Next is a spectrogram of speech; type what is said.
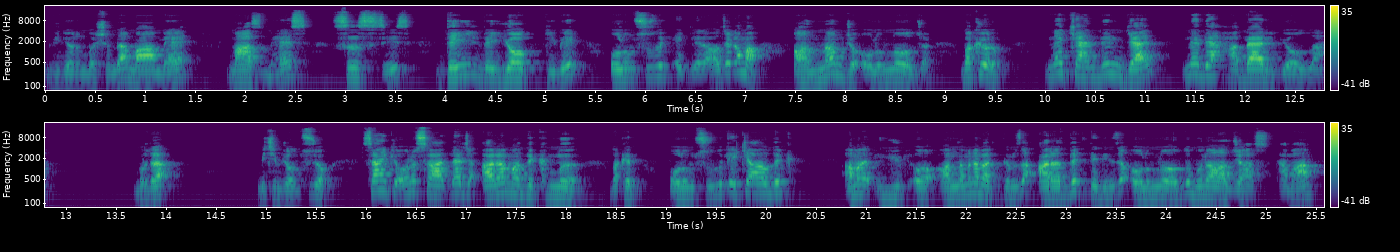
videonun başında? Ma, me, maz, mes, sız, siz, değil ve yok gibi olumsuzluk ekleri alacak ama anlamca olumlu olacak. Bakıyorum. Ne kendin gel ne de haber yolla. Burada biçimci olumsuz yok. Sanki onu saatlerce aramadık mı? Bakın olumsuzluk eki aldık. Ama yük, o anlamına baktığımızda aradık dediğinizde olumlu oldu. Bunu alacağız. Tamam.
